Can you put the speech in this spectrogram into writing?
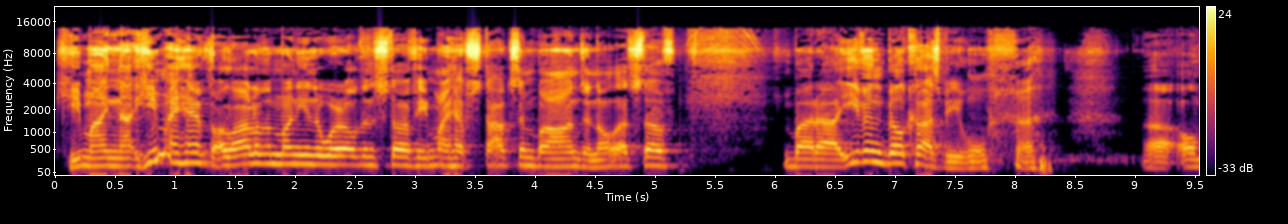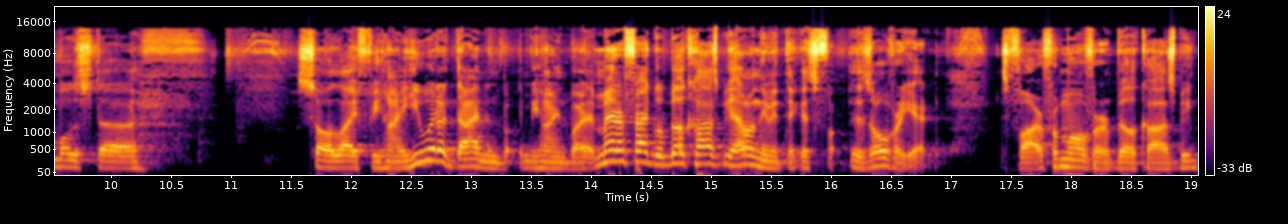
He might not. He might have a lot of the money in the world and stuff. He might have stocks and bonds and all that stuff. But uh, even Bill Cosby uh, almost uh, saw life behind. He would have died in, behind bars. Matter of fact, with Bill Cosby, I don't even think it's it's over yet. It's far from over. Bill Cosby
